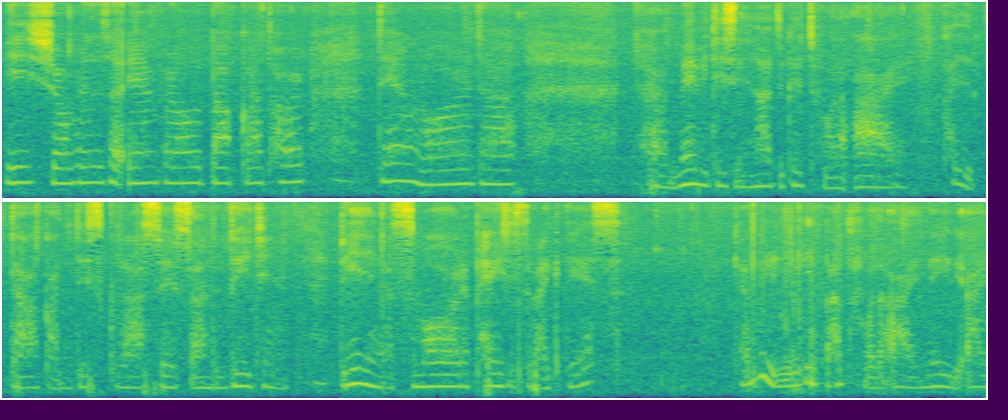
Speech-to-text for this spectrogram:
He shoved the envelope back at her, then rolled the. Uh, maybe this is not good for the eye. Kind of dark on these glasses and reading, reading small pages like this can be really bad for the eye. Maybe I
